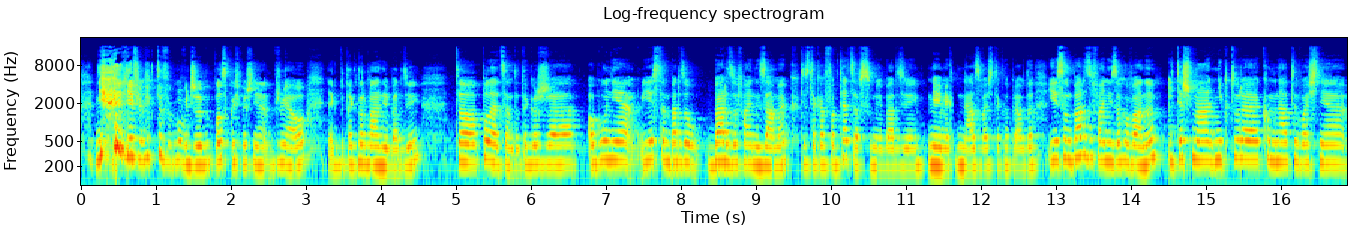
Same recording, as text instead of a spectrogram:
Nie, nie wiem, jak to wymówić, żeby po polsku śmiesznie brzmiało, jakby tak normalnie bardziej. To polecam, dlatego że ogólnie jest tam bardzo, bardzo fajny zamek. To jest taka forteca w sumie bardziej, nie wiem jak nazwać tak naprawdę. I jest on bardzo fajnie zachowany i też ma niektóre komnaty właśnie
